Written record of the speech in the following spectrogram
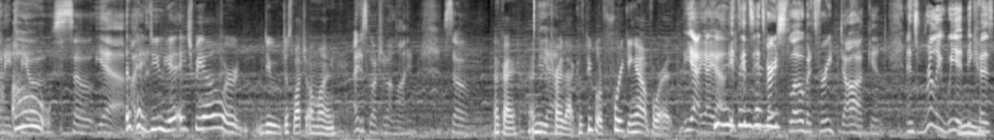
on HBO. Oh. So yeah. okay. I'm- do you get HBO or do you just watch it online? I just watch it online. So Okay, I need Yeah. to try that because people are freaking out for it. yeah, yeah, yeah. It's it's, it's very slow, but it's very dark and and it's really weird because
